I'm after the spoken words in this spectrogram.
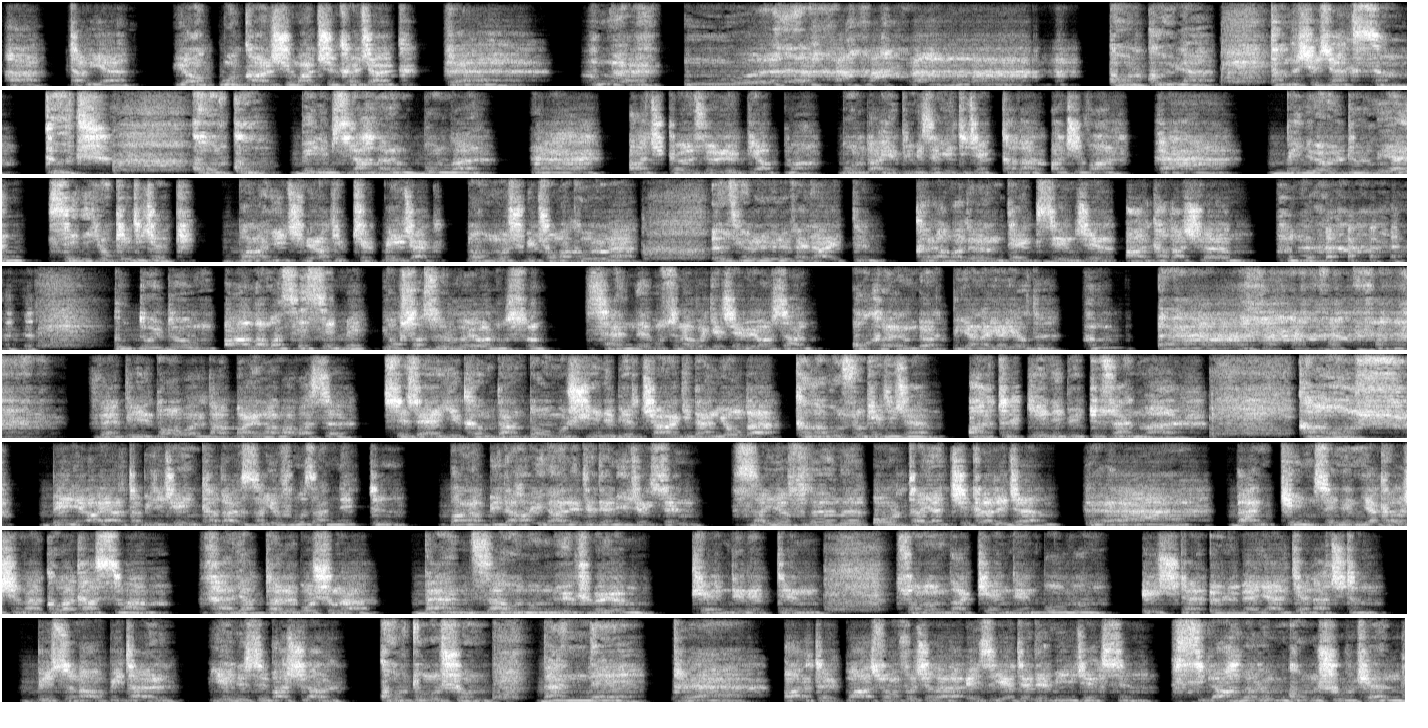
ha tabii ya. Yok mu karşıma çıkacak? Korkuyla tanışacaksın. Güç, korku, benim silahlarım bunlar. Aç gözlülük yapma. Burada hepimize yetecek kadar acı var. Ha! Beni öldürmeyen seni yok edecek. Bana hiç mi rakip çıkmayacak? Donmuş bir çomak uğruna. Özgürlüğünü feda ettin. Kıramadığın tek zincir arkadaşlarım. Bu duyduğum ağlama sesi mi yoksa zırlıyor musun? Sen de bu sınavı geçemiyorsan okların dört bir yana yayıldı. Ve Piltover'da bayram havası. Size yıkımdan doğmuş yeni bir çağa giden yolda kılavuzluk edeceğim. Artık yeni bir düzen var. Kaos. Beni ayartabileceğin kadar zayıf mı zannettin? Bana bir daha ihanet edemeyeceksin. Zayıflığını ortaya çıkaracağım. Ben kimsenin yakarışına kulak asmam. Feryatları boşuna. Ben Zaun'un hükmüyüm. Kendin ettin. Sonunda kendin buldun. İşte ölüme yelken açtın. Bir sınav biter, yenisi başlar. Kurtuluşun fıçılara eziyet edemeyeceksin. Silahlarım konuşurken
